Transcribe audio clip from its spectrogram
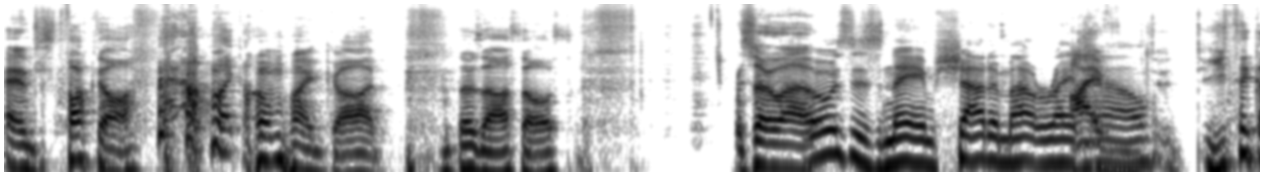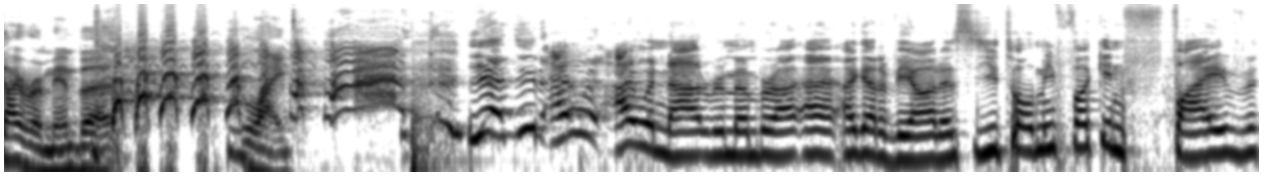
and just fucked off. I'm like, oh my god, those assholes. So uh, What was his name? Shout him out right I now. you think I remember like Yeah, dude, I would I would not remember. I, I I gotta be honest. You told me fucking five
